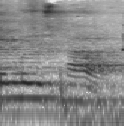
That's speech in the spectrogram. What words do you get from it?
then lose power.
